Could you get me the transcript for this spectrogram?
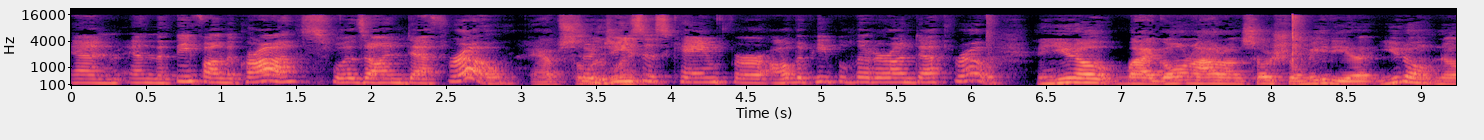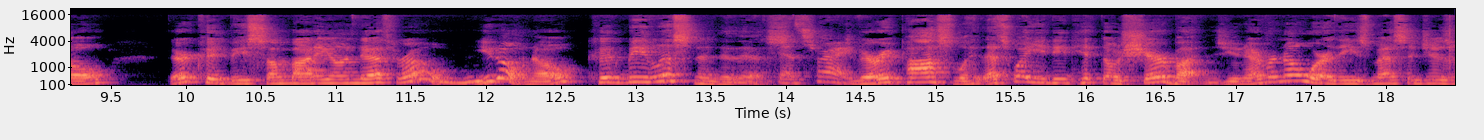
And and the thief on the cross was on death row. Absolutely. So Jesus came for all the people that are on death row. And you know, by going out on social media, you don't know. There could be somebody on death row. Mhm. You don't know. Could be listening to this. That's It's right. very possible. That's why you need to hit those share buttons. You never know where these messages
